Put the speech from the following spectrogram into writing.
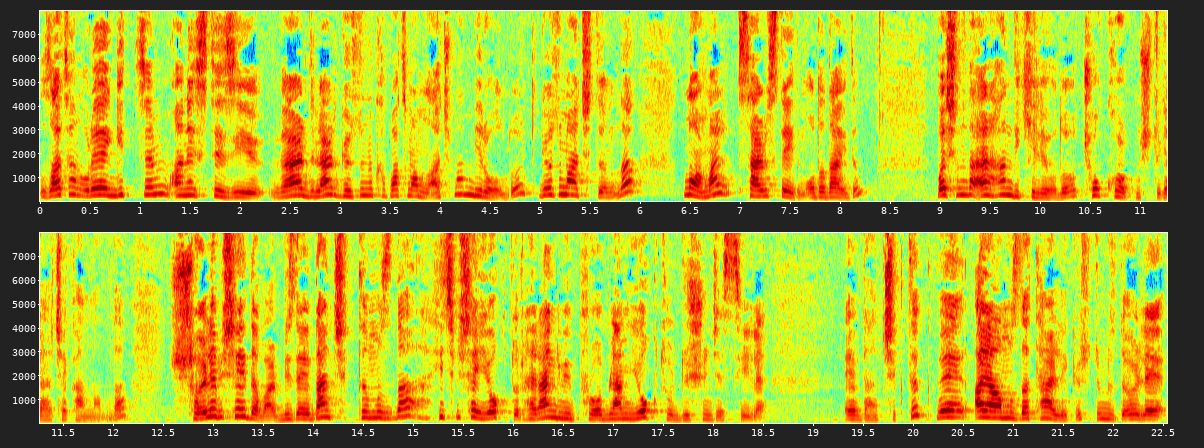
Zaten oraya gittim anesteziyi verdiler. Gözümü kapatmamla açmam bir oldu. Gözümü açtığımda normal servisteydim odadaydım. Başımda Erhan dikiliyordu. Çok korkmuştu gerçek anlamda. Şöyle bir şey de var. Biz evden çıktığımızda hiçbir şey yoktur. Herhangi bir problem yoktur düşüncesiyle evden çıktık ve ayağımızda terlik, üstümüzde öyle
